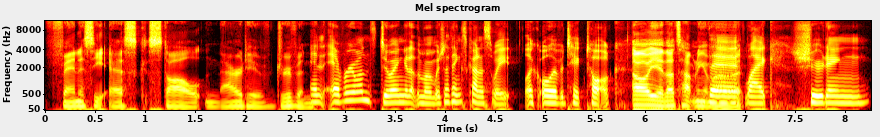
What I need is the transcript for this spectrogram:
fantasy esque style, narrative driven. And everyone's doing it at the moment, which I think is kind of sweet. Like all over TikTok, oh yeah, that's happening at they're like shooting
